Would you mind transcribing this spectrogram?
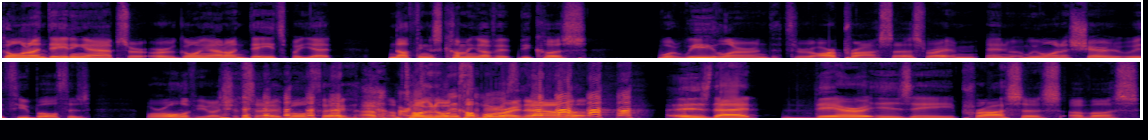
going on dating apps or, or going out on dates but yet nothing's coming of it because what we learned through our process right and, and we want to share it with you both is or all of you i should say both hey i'm, I'm talking to a couple right now is that there is a process of us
